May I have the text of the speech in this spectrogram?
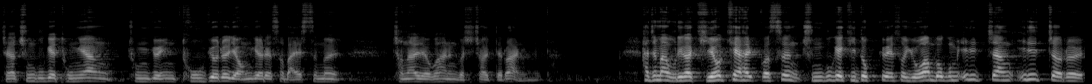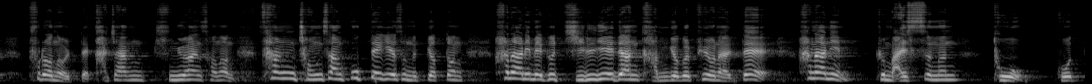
제가 중국의 동양 종교인 도교를 연결해서 말씀을 전하려고 하는 것이 절대로 아닙니다. 하지만 우리가 기억해야 할 것은 중국의 기독교에서 요한복음 1장 1절을 풀어놓을 때 가장 중요한 선언, 상정상 꼭대기에서 느꼈던 하나님의 그 진리에 대한 감격을 표현할 때 하나님 그 말씀은 도, 곧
